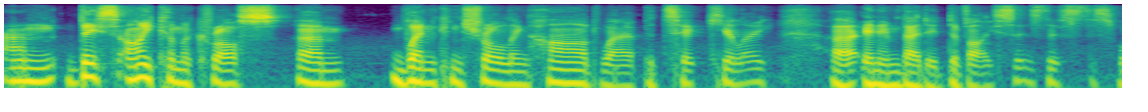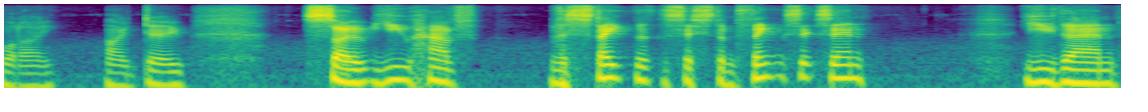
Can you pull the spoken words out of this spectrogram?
And this I come across um, when controlling hardware, particularly uh, in embedded devices. This, this is what I, I do. So you have the state that the system thinks it's in. You then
